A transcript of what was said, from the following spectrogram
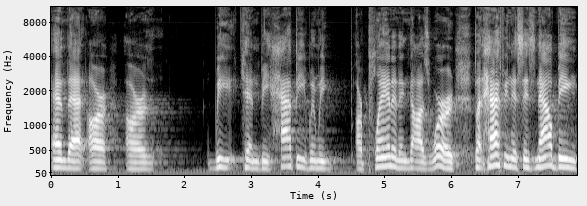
and that our, our we can be happy when we are planted in God's word, but happiness is now being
